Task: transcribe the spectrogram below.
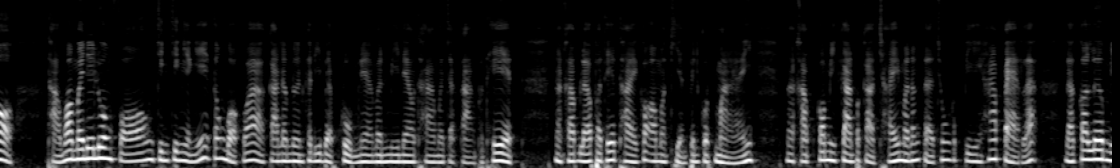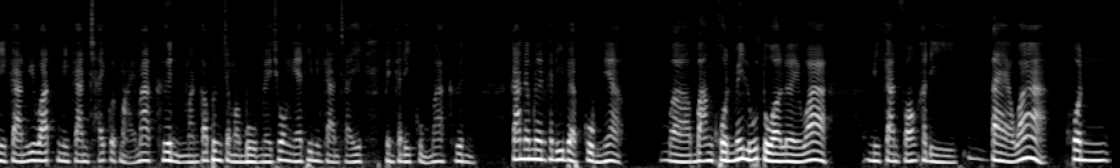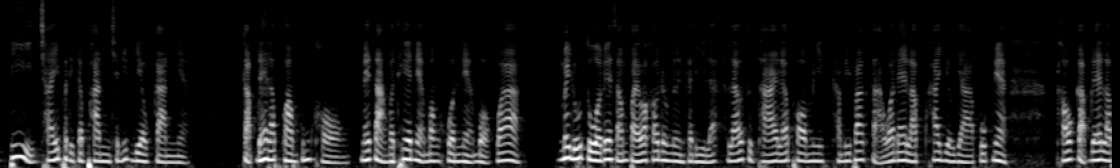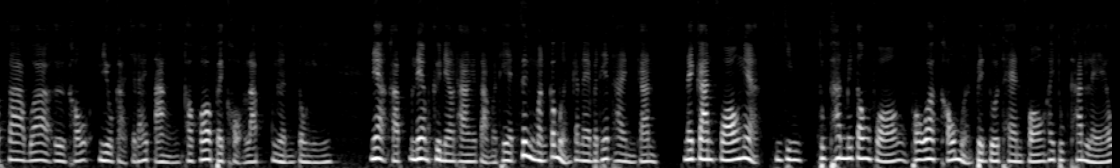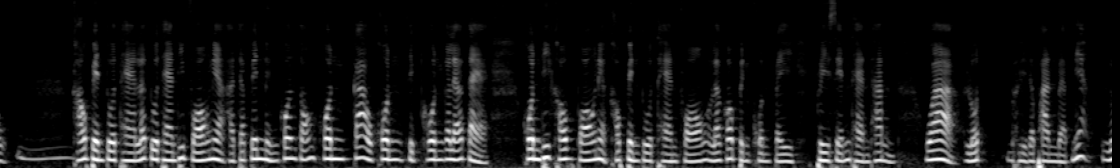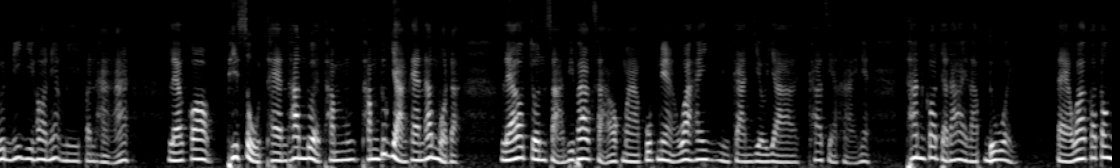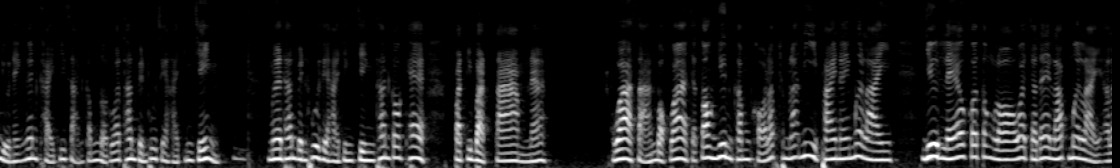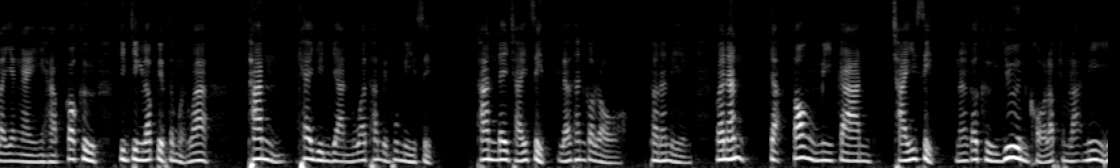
ถามว่าไม่ได้ร่วมฟ้องจริง ๆ อย่างนี้ต้องบอกว่าการดำเนินคดีแบบกลุ่มเนี่ยมันมีแนวทางมาจากต่างประเทศนะครับแล้วประเทศไทยก็เอามาเขียนเป็นกฎหมายนะครับก็มีการประกาศใช้มาตั้งแต่ช่วงปี 58 แล้ว แล้วก็เริ่มมีการวิวัฒน์มีการใช้กฎหมายมากขึ้น มันก็เพิ่งจะมาบูมในช่วงเนี้ยที่มีการใช้เป็นคดีกลุ่มมากขึ้น การดำเนินคดีแบบกลุ่มเนี่ยเอ่อบางคนไม่รู้ตัวเลยว่ามีการฟ้องคดี แต่ว่าคนที่ใช้ผลิตภัณฑ์ชนิดเดียวกันเนี่ย กลับได้รับความคุ้มครอง ในต่างประเทศเนี่ยบางคนเนี่ยบอกว่าไม่รู้ตัวด้วยซ้ำไปว่าเขาดำเนินคดีแล้ว แล้วสุดท้ายแล้วพอมีคำพิพากษาว่าได้รับค่าเยียวยาปุ๊บเนี่ยเขากลับได้รับทราบว่าเออเขามีโอกาสจะได้ตังค์เขาก็ไปขอรับเงินตรงนี้เนี่ยครับเนี่ยคือแนวทางในต่างประเทศ ซึ่งมันก็เหมือนกันในประเทศไทยเหมือนกัน ในการฟ้องเนี่ยจริง ๆ ทุกท่านไม่ต้องฟ้อง เพราะว่าเขาเหมือนเป็นตัวแทนฟ้องให้ทุกท่านแล้ว เขาเป็นตัวแทนและตัวแทนที่ฟ้องเนี่ยอาจจะเป็น 1 คน 2 คน 9 คน 10 คนก็แล้วแต่ คนที่เขาฟ้องเนี่ยเขาเป็นตัวแทนฟ้อง แล้วก็เป็นคนไปพรีเซนต์แทนท่านว่ารถผลิตภัณฑ์แบบเนี้ยรุ่นนี้ยี่ห้อเนี้ยมีปัญหา แล้วก็พิสูจน์แทนท่านด้วยทำทำทุกอย่างแทนท่านหมดอะแล้วจนศาลพิพากษาออกมาปุ๊บเนี่ยว่าให้มีการเยียวยาค่าเสียหายเนี่ยท่านก็จะได้รับด้วย แต่ว่าก็ต้องอยู่ในเงื่อนไขที่ศาลกำหนดว่าท่านเป็นผู้เสียหายจริง ๆ เมื่อท่านเป็นผู้เสียหายจริง ๆ ท่านก็แค่ปฏิบัติตามนะว่าศาลบอกว่าจะต้องยื่นคำขอรับชำระหนี้ภายในเมื่อไหร่ยื่นแล้วก็ต้องรอว่าจะได้รับเมื่อไหร่อะไรยังไงครับ ก็คือจริง ๆ แล้วเปรียบเสมือนว่า ท่านแค่ยืนยันว่าท่านเป็นผู้มีสิทธิ์ ท่านได้ใช้สิทธิ์แล้วท่านก็รอ เท่านั้นเอง เพราะฉะนั้นจะต้องมีการใช้สิทธิ์นะก็คือยื่นขอรับชำระหนี้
